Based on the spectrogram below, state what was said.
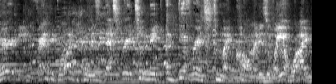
nerdy inventive one who is desperate to make a difference to my colony's way of life.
